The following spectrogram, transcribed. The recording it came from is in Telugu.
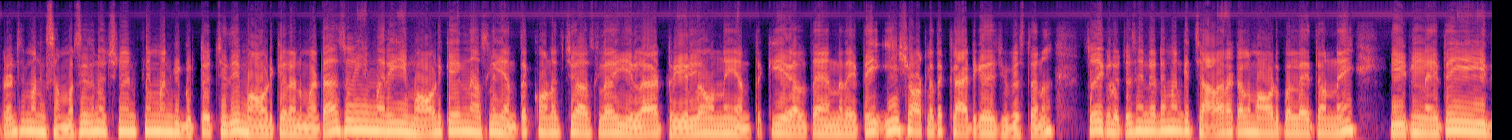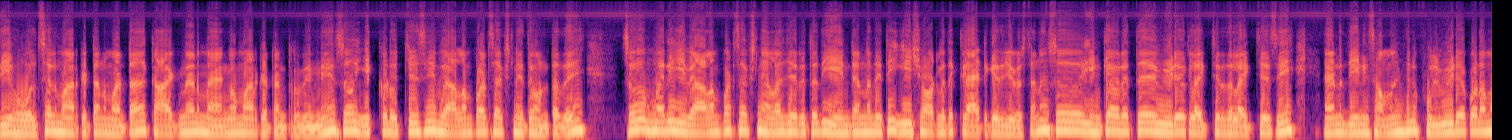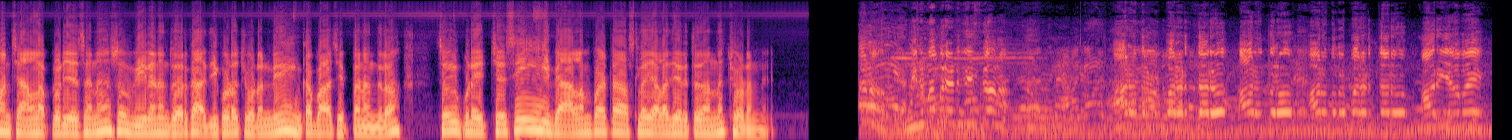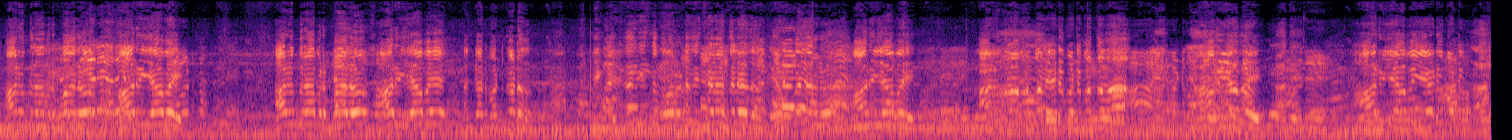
ఫ్రెండ్స్ మనకి సమ్మర్ సీజన్ వచ్చిన వెంటనే మనకి గుర్తొచ్చేది మామిడికాయలు అనమాట సో ఈ మరి ఈ మామిడికాయలని అసలు ఎంత కొనొచ్చు? అసలు ఇలా ట్రేల్లో ఉన్నాయి ఎంతకి వెళ్తాయి అన్నది అయితే ఈ షార్ట్లో అయితే క్లారిటీగా అయితే చూపిస్తాను. సో ఇక్కడ వచ్చేసి ఏంటంటే మనకి చాలా రకాల మామిడి పళ్ళు అయితే ఉన్నాయి. వీటిని అయితే ఇది హోల్సేల్ మార్కెట్ అనమాట కాకినాడ మ్యాంగో మార్కెట్ అంటారు దీన్ని. సో ఇక్కడ వచ్చేసి వేలంపాటి సెక్షన్ అయితే ఉంటుంది. సో మరి ఈ వేలంపాటి సెక్షన్ ఎలా జరుగుతుంది ఏంటి అన్నది అయితే ఈ షార్ట్లో అయితే క్లారిటీగా అయితే చూపిస్తాను. సో ఇంకా ఎవరైతే వీడియోకి లైక్ చేస్తే లైక్ చేసి అండ్ దీనికి సంబంధించిన ఫుల్ వీడియో కూడా మన ఛానల్ అప్లోడ్ చేశాను. సో వీలైనంత వరకు అది కూడా చూడండి. ఇంకా బాగా చెప్పాను అందులో. సో ఇప్పుడు వచ్చేసి ఈ వేలంపాట అసలు ఎలా జరుగుతుంది అన్నది చూడండి. మినిమం రేటు తీసుకోను ఆరు వందల రూపాయలు అడుగుతారు. ఆరు వందలు ఆరు వందల రూపాయలు అడుగుతారు. ఆరు యాభై ఆరు వందల యాభై రూపాయలు. ఆరు యాభై. ఆరు వందల యాభై రూపాయలు. ఆరు యాభై. అక్కడ పట్టుకోడు. నీకు నచ్చిన తీసుకుని ఓలంటే తీసుకెళ్ళలేదు ఆరు యాభై. ఆరు వందల యాభై రూపాయలు ఏడు పట్టు ఆరు యాభై. ఆరు యాభై. ఏడు పట్టు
